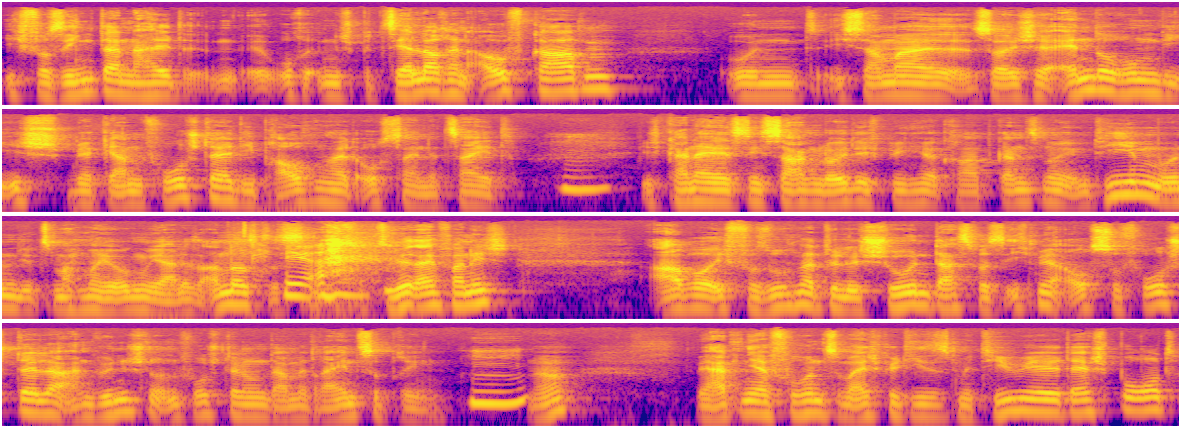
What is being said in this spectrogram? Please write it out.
Ich versink dann halt in- auch in spezielleren Aufgaben. Und ich sag mal, solche Änderungen, die ich mir gern vorstelle, die brauchen halt auch seine Zeit. Mhm. Ich kann ja jetzt nicht sagen, Leute, ich bin hier gerade ganz neu im Team und jetzt machen wir hier irgendwie alles anders. Das Ja. funktioniert einfach nicht. Aber ich versuche natürlich schon, das, was ich mir auch so vorstelle, an Wünschen und Vorstellungen damit reinzubringen. Mhm. Ne? Wir hatten ja vorhin zum Beispiel dieses Material Dashboard.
